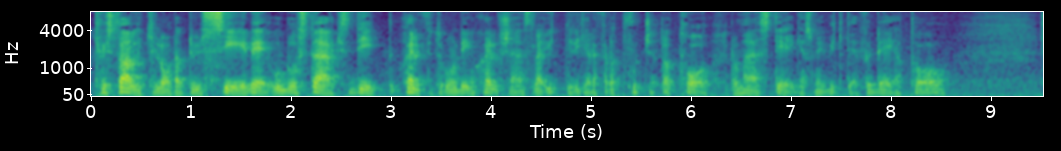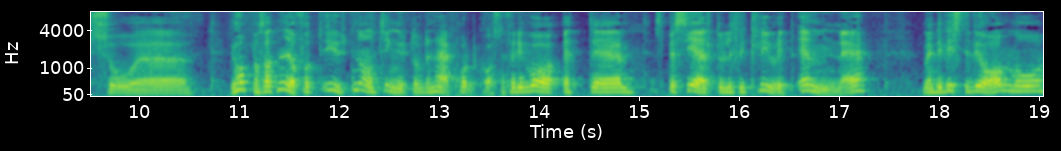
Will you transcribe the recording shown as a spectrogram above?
kristallklart att du ser det och då stärks ditt självförtroende, din självkänsla ytterligare för att fortsätta ta de här stegen som är viktiga för dig att ta. Så eh, jag hoppas att ni har fått ut någonting utav den här podcasten. För det var ett eh, speciellt och lite klurigt ämne. Men det visste vi om och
